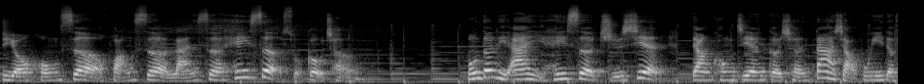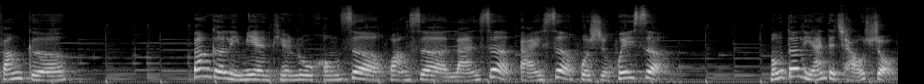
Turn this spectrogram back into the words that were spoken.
是由红色、黄色、蓝色、黑色所构成。蒙德里安以黑色直线将空间隔成大小不一的方格，方格里面填入红色、黄色、蓝色、白色或是灰色。蒙德里安的巧手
